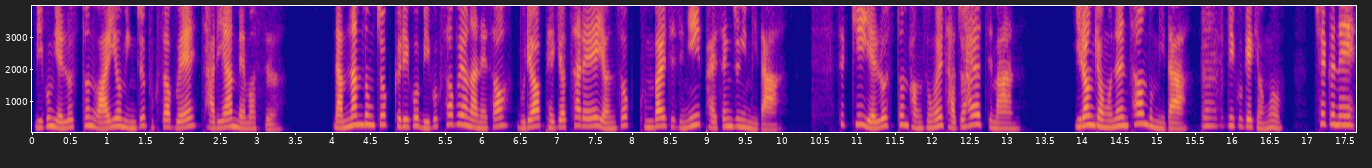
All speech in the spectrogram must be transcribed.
미국 옐로스톤 와이오밍주 북서부에 자리한 메머스 남남동쪽 그리고 미국 서부 연안에서 무려 100여 차례의 연속 군발 지진이 발생 중입니다. 특히 옐로스톤 방송을 자주 하였지만 이런 경우는 처음 봅니다. 미국의 경우 최근에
